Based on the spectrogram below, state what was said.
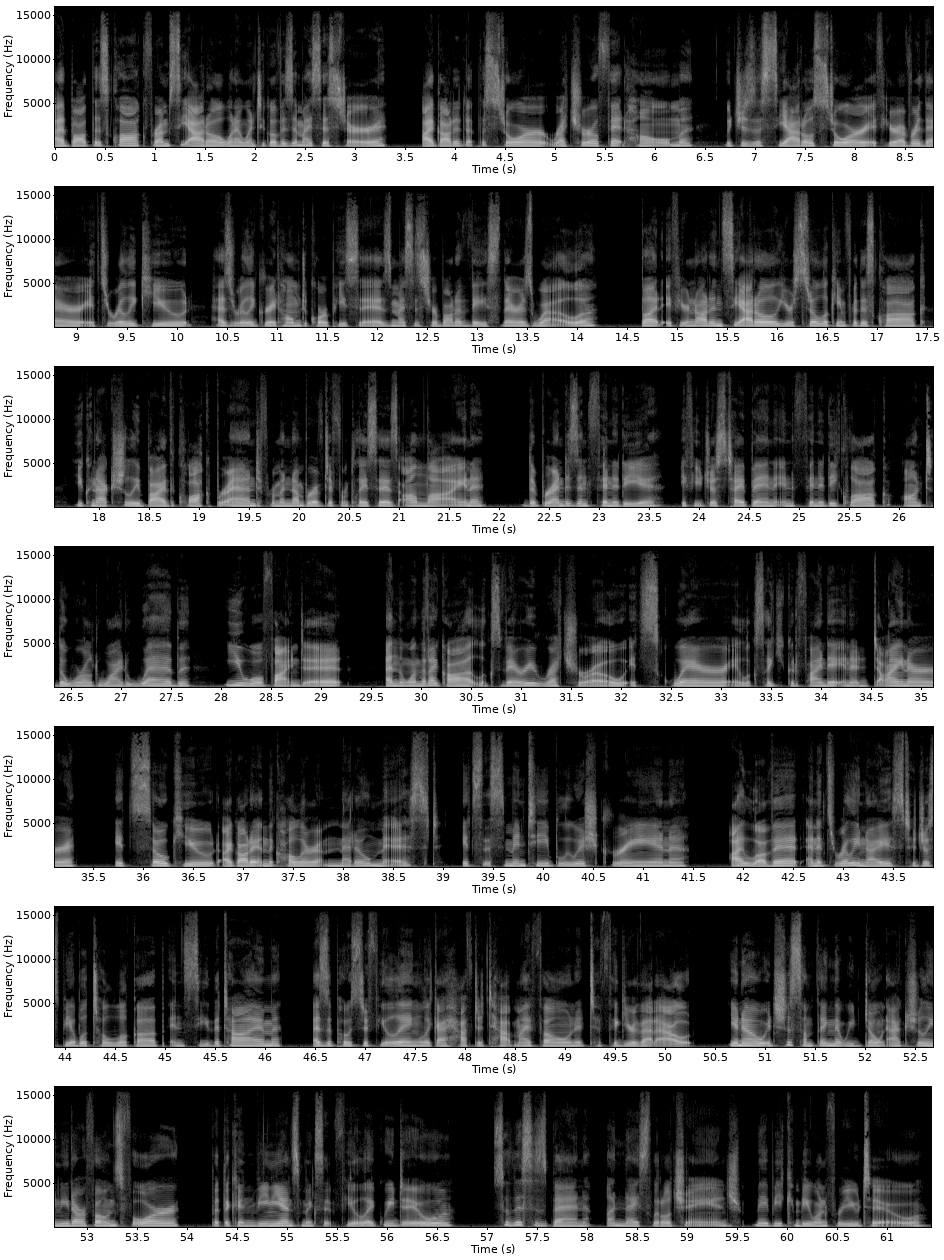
I bought this clock from Seattle when I went to go visit my sister. I got it at the store Retrofit Home, which is a Seattle store. If you're ever there, it's really cute has really great home decor pieces. My sister bought a vase there as well. But if you're not in Seattle, you're still looking for this clock, you can actually buy the clock brand from a number of different places online. The brand is Infinity. If you just type in Infinity Clock onto the World Wide Web, you will find it. And the one that I got looks very retro. It's square. It looks like you could find it in a diner. It's so cute. I got it in the color Meadow Mist. It's this minty bluish green. I love it, and it's really nice to just be able to look up and see the time as opposed to feeling like I have to tap my phone to figure that out. You know, it's just something that we don't actually need our phones for, but the convenience makes it feel like we do. So, this has been a nice little change. Maybe it can be one for you too.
